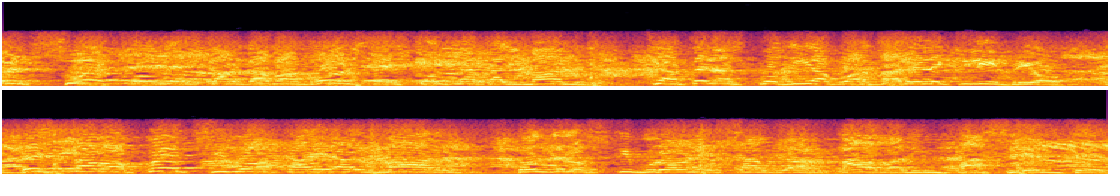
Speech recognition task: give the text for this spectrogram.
El sueco descargaba golpes contra Calimán, que apenas podía guardar el equilibrio. Estaba próximo a caer al mar, donde los tiburones aguardaban impacientes.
